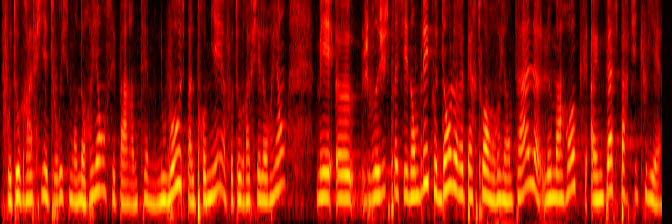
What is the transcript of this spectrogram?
photographie et tourisme en Orient, c'est pas un thème nouveau, c'est pas le premier à photographier l'Orient, mais je voudrais juste préciser d'emblée que dans le répertoire oriental, le Maroc a une place particulière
